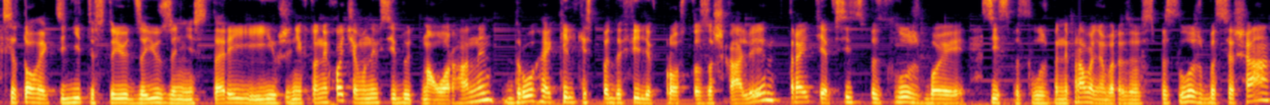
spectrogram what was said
після того як ці діти стають заюзані, старі, і їх вже ніхто не хоче, вони всі йдуть на органи. Друге, кількість педофілів просто зашкалює. Третє, всі спецслужби, всі спецслужби неправильно виразив, спецслужби США.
